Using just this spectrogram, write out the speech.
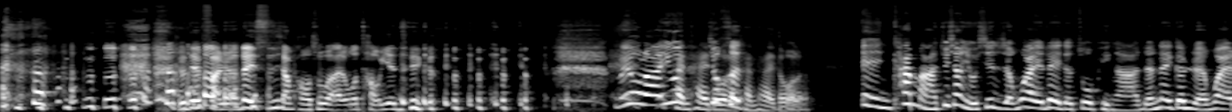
有点反人类思想跑出来了。我讨厌这个，没有啦，因为看太多了，看太多了。哎、欸，你看嘛，就像有些人外类的作品啊，人类跟人外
